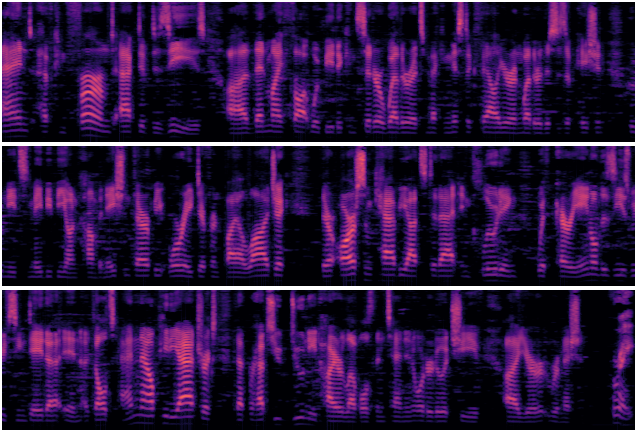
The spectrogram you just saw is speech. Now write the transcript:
and have confirmed active disease, uh, then my thought would be to consider whether it's mechanistic failure and whether this is a patient who needs to maybe be on combination therapy or a different biologic. There are some caveats to that, including with perianal disease. We've seen data in adults and now pediatrics that perhaps you do need higher levels than 10 in order to achieve uh, your remission. Great.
